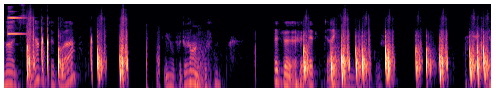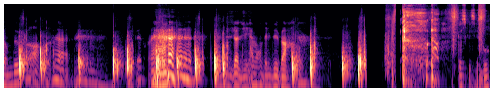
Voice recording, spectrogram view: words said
modes c'est n'importe quoi. Il nous faut toujours un cochon. Peut-être le. Peut-être y en deux pas. Peut-être. Déjà du diamant dès le départ. Qu'est-ce que c'est beau.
